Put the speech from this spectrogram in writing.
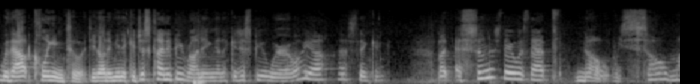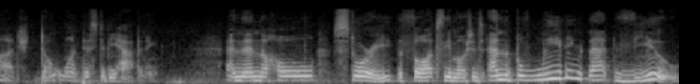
without clinging to it. You know what I mean? It could just kind of be running, and I could just be aware of, oh yeah, that's thinking. But as soon as there was that, no, we so much don't want this to be happening and then the whole story, the thoughts, the emotions, and the believing that view.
